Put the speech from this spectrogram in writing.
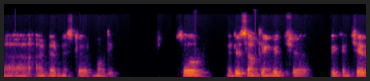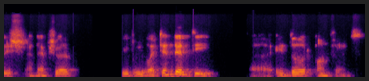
uh, under Mr. Modi. So it is something which uh, we can cherish, and I'm sure people who attended the uh, Indore conference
